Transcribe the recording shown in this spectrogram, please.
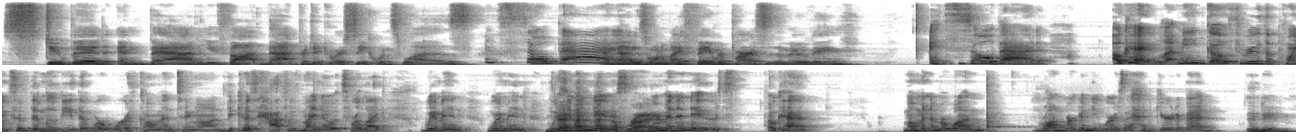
stupid and bad you thought that particular sequence was. it's so bad. And that is one of my favorite parts of the movie. It's so bad. Okay, let me go through the points of the movie that were worth commenting on because half of my notes were like women, women, women in news, Right. women in news. Okay. Moment number one Ron Burgundy wears a headgear to bed. Indeed.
